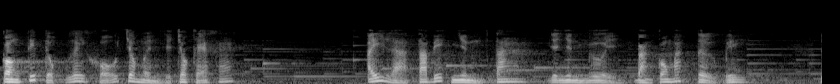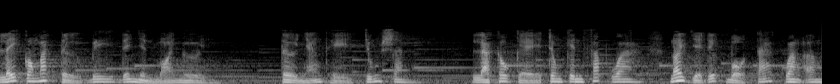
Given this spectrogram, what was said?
còn tiếp tục gây khổ cho mình và cho kẻ khác ấy là ta biết nhìn ta và nhìn người bằng con mắt từ bi. Lấy con mắt từ bi để nhìn mọi người. Từ nhãn thị chúng sanh là câu kệ trong kinh pháp hoa nói về đức bồ tát quan âm.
